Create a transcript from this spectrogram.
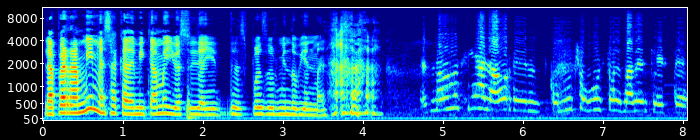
la perra a mí me saca de mi cama y yo estoy ahí después durmiendo bien mal. no, sí, a la orden, con mucho gusto va a ver que este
